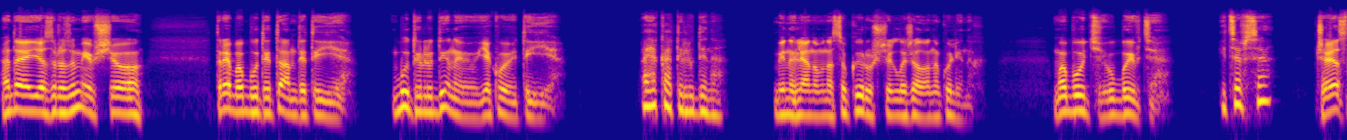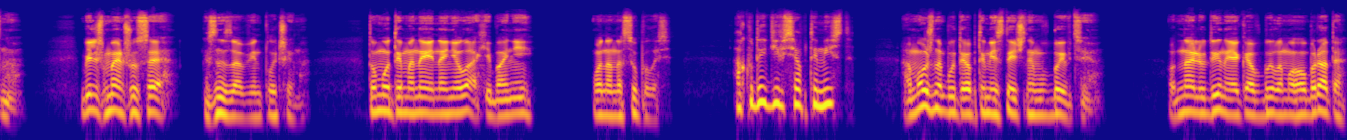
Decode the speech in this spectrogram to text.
Гадаю, я зрозумів, що треба бути там, де ти є, бути людиною, якою ти є. А яка ти людина? Він глянув на сокиру, що лежала на колінах. Мабуть, убивця. І це все? Чесно, більш-менш усе, знизав він плечима. Тому ти мене й найняла, хіба ні? Вона насупилась. А куди дівся оптиміст? А можна бути оптимістичним вбивцею? Одна людина, яка вбила мого брата,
